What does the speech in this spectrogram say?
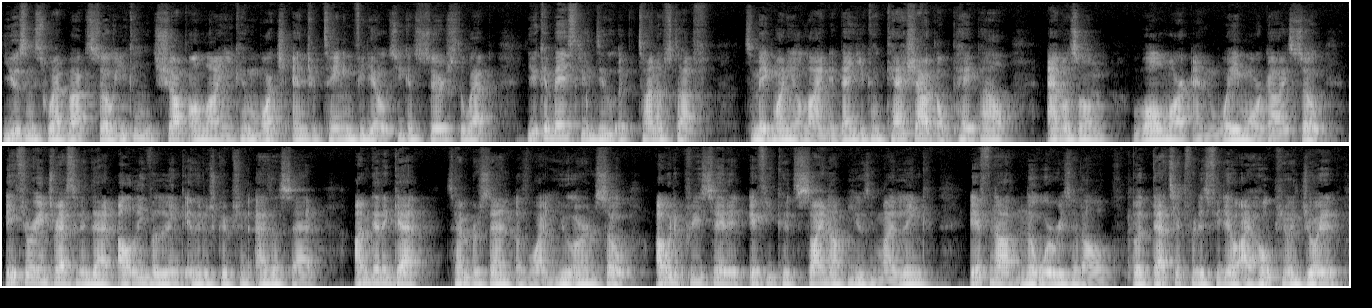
using Swagbucks. So you can shop online, you can watch entertaining videos, you can search the web. You can basically do a ton of stuff to make money online and then you can cash out on PayPal, Amazon, Walmart and way more guys. So if you're interested in that, I'll leave a link in the description as I said. I'm gonna get 10% of what you earn. So I would appreciate it if you could sign up using my link. If not, no worries at all. But that's it for this video. I hope you enjoyed it.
